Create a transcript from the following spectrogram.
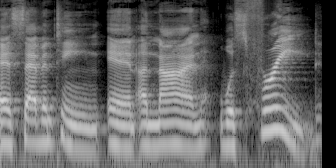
at 17, and Adnan was freed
